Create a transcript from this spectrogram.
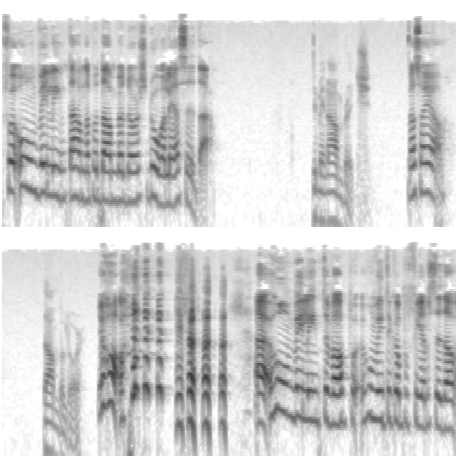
För hon vill inte hamna på Dumbledores dåliga sida. Du menar Umbridge? Vad sa jag? Dumbledore. Jaha! Eh, hon vill inte vara på, hon vill inte gå på fel sida av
